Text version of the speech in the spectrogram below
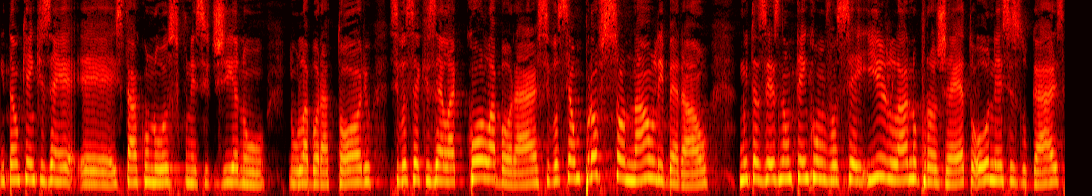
Então, quem quiser é, estar conosco nesse dia no, no laboratório, se você quiser lá colaborar, se você é um profissional liberal, muitas vezes não tem como você ir lá no projeto ou nesses lugares,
